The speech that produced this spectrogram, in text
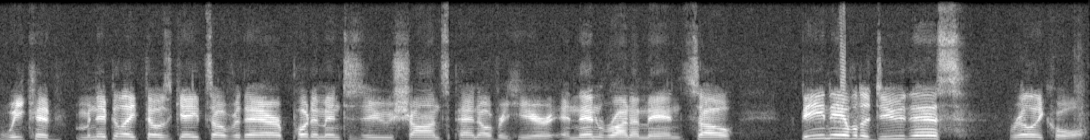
we could manipulate those gates over there, put them into Sean's pen over here, and then run them in. So being able to do this, really cool.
